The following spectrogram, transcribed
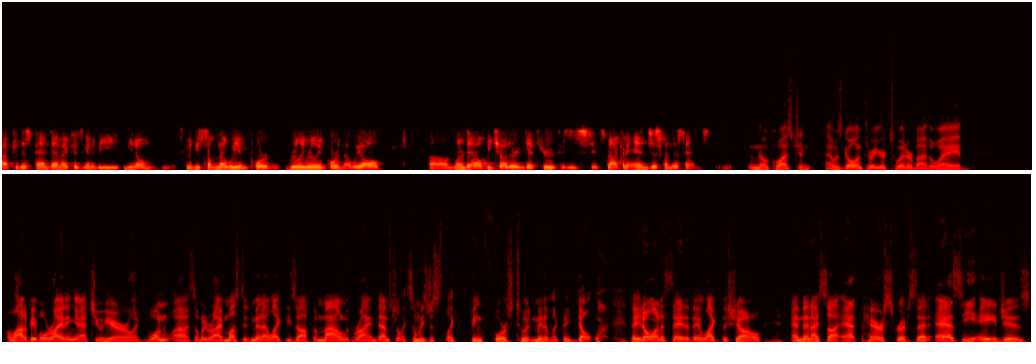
after this pandemic is going to be, you know, it's going to be something that we important, really, really important that we all um, learn to help each other and get through because it's it's not going to end just when this ends. No question. I was going through your Twitter, by the way, and a lot of people writing at you here. Like one, uh, somebody, I must admit, I like these off the mound with Ryan Dempster. Like somebody's just like being forced to admit it. Like they don't, they don't want to say that they like the show. And then I saw at Pearscript said, as he ages,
